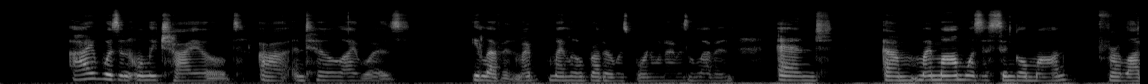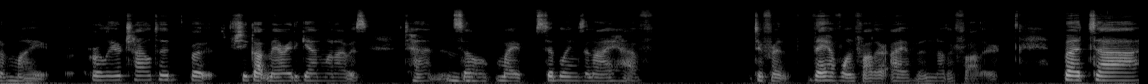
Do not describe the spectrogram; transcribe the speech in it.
I was an only child uh, until I was eleven. My my little brother was born when I was eleven, and um, my mom was a single mom for a lot of my earlier childhood, but she got married again when I was ten, and so my siblings and I have different. They have one father. I have another father, but. Uh,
